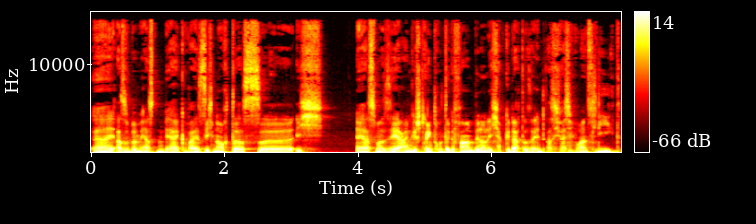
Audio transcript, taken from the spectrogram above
Äh, also beim ersten Berg weiß ich noch, dass äh, ich erstmal sehr angestrengt runtergefahren bin und ich habe gedacht, also, also ich weiß nicht, woran es liegt,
